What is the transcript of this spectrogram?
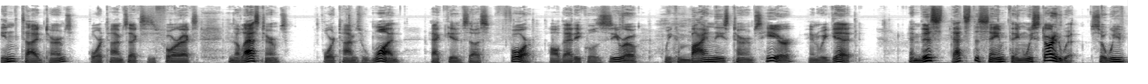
inside terms, 4 times x is 4x, and the last terms, 4 times 1, that gives us 4. All that equals 0. We combine these terms here, and we get, and this, that's the same thing we started with. So we've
